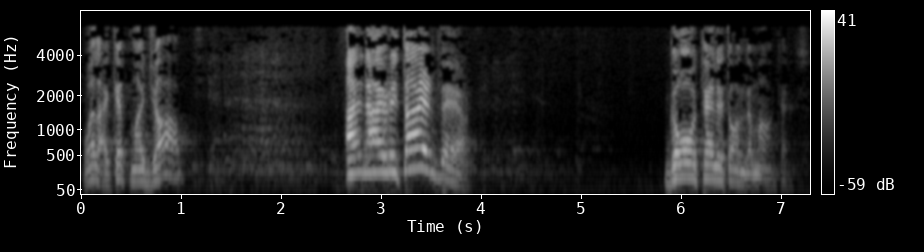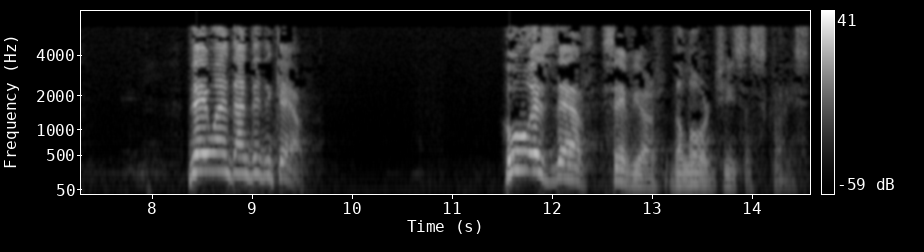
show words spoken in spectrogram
Well, I kept my job. And I retired there. Go tell it on the mountains. They went and didn't care. Who is their Savior? The Lord Jesus Christ.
